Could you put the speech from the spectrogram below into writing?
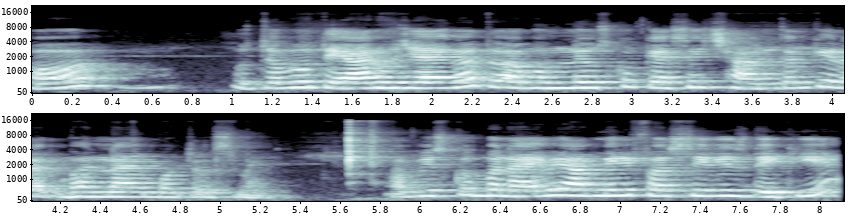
और जब वो तैयार हो जाएगा तो अब हमने उसको कैसे छान करके रख भरना है बॉटल्स में। अब इसको बनाए हुए आप मेरी फ़र्स्ट सीरीज़ देखिए।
